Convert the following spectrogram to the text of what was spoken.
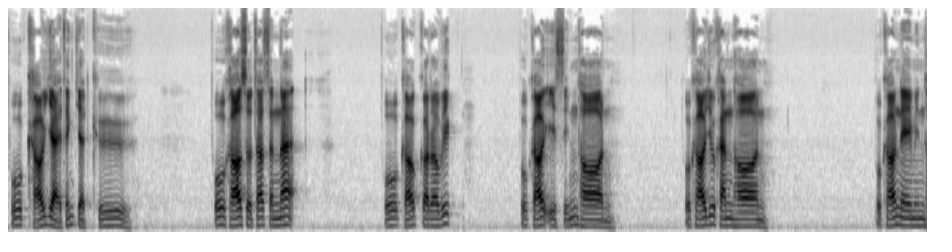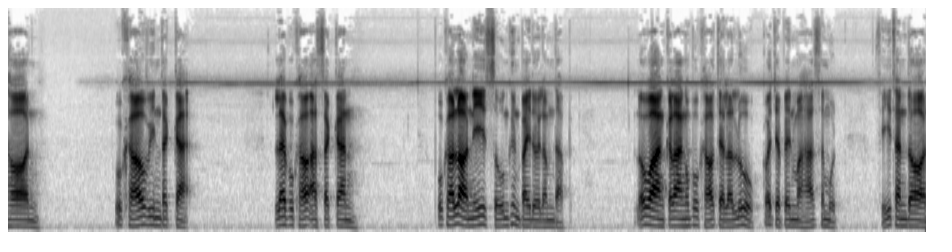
ภูเขาใหญ่ทั้งเจ็ดคือ ภูเขาสุทัศนะ ภูเขากรวิก ภูเขาอิสินทร ภูเขายุคันทรภูเขาเนมินทร ภูเขาวินตกะ และภูเขาอัศกัน ภูเขาเหล่านี้สูงขึ้นไปโดยลำดับ ระหว่างกลางของภูเขาแต่ละลูกก็จะเป็นมหาสมุทรสีทันดอน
